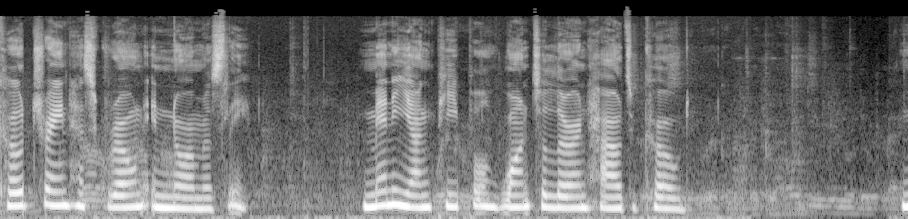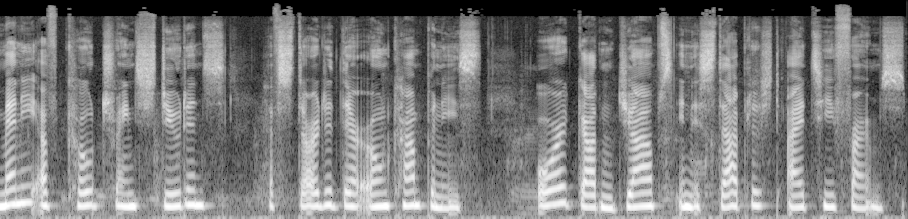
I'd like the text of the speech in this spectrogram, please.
CodeTrain has grown enormously. Many young people want to learn how to code. Many of CodeTrain's students have started their own companies or gotten jobs in established IT firms.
